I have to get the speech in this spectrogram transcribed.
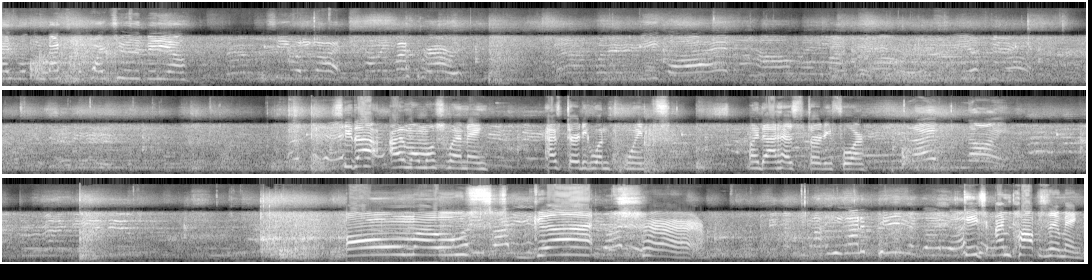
guys, welcome back to the part two of the video. You see what he got? How many miles per hour? He got how many miles per hour? See that? I'm almost winning. I have 31 points. My dad has 34. And I have 9. Pop zooming.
